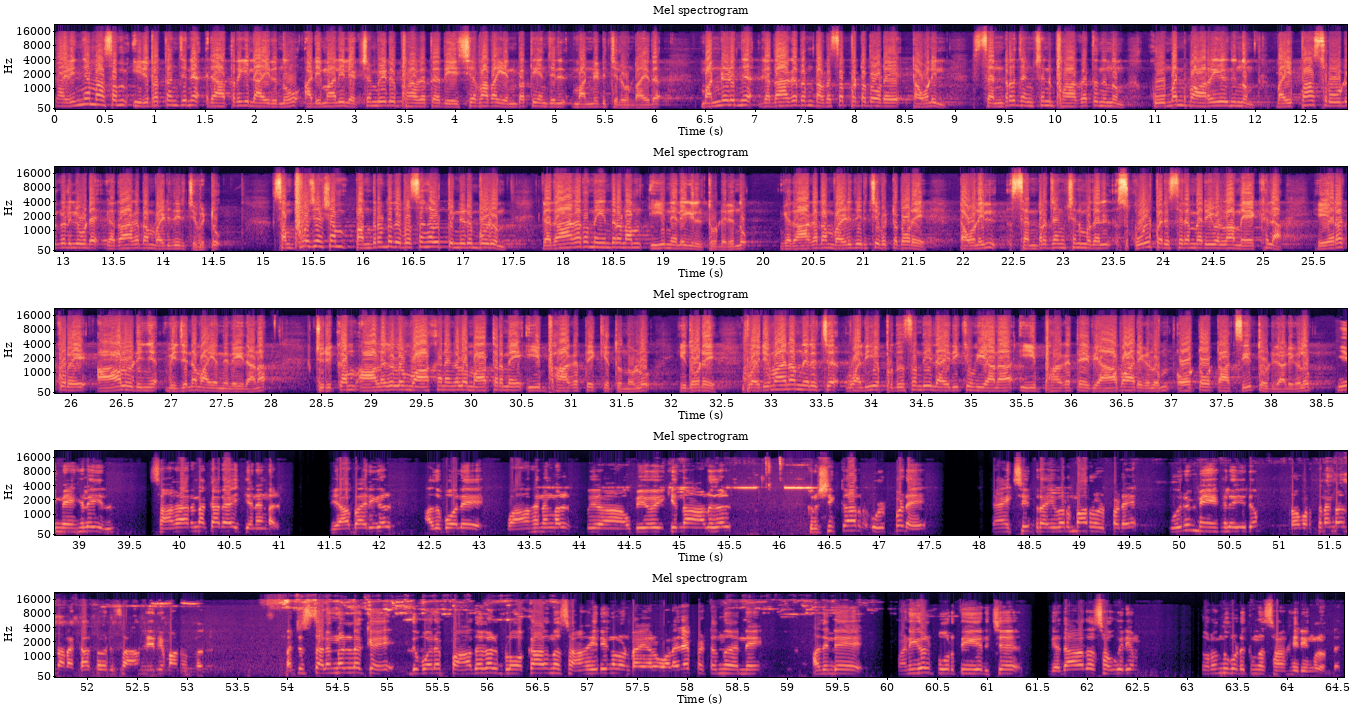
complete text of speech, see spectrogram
കഴിഞ്ഞ മാസം ഇരുപത്തഞ്ചിന് രാത്രിയിലായിരുന്നു അടിമാലി ലക്ഷംവീട് ഭാഗത്ത് ദേശീയപാത എൺപത്തിയഞ്ചിൽ മണ്ണിടിച്ചിലുണ്ടായത്. മണ്ണിടിഞ്ഞ് ഗതാഗതം തടസ്സപ്പെട്ടതോടെ ടൗണിൽ സെൻട്രൽ ജംഗ്ഷൻ ഭാഗത്തു നിന്നും കൂമ്പൻ പാറയിൽ നിന്നും ബൈപ്പാസ് റോഡുകളിലൂടെ ഗതാഗതം വഴിതിരിച്ചുവിട്ടു. സംഭവശേഷം പന്ത്രണ്ട് ദിവസങ്ങൾ പിന്നിടുമ്പോഴും ഗതാഗത നിയന്ത്രണം ഈ നിലയിൽ തുടരുന്നു. ഗതാഗതം വഴിതിരിച്ചു വിട്ടതോടെ ടൗണിൽ സെൻട്രൽ ജംഗ്ഷൻ മുതൽ സ്കൂൾ പരിസരം വരെയുള്ള മേഖല ഏറെക്കുറെ ആളൊഴിഞ്ഞ് വിജനമായ നിലയിലാണ്. ചുരുക്കം ആളുകളും വാഹനങ്ങളും മാത്രമേ ഈ ഭാഗത്തേക്ക് എത്തുന്നുള്ളൂ. ഇതോടെ വരുമാനം നിലച്ച് വലിയ പ്രതിസന്ധിയിലായിരിക്കുകയാണ് ഈ ഭാഗത്തെ വ്യാപാരികളും ഓട്ടോ ടാക്സി തൊഴിലാളികളും. ഈ മേഖലയിൽ സാധാരണക്കാരായ ജനങ്ങൾ വ്യാപാരികൾ അതുപോലെ വാഹനങ്ങൾ ഉപയോഗിക്കുന്ന ആളുകൾ കൃഷിക്കാർ ഉൾപ്പെടെ ടാക്സി ഡ്രൈവർമാർ ഉൾപ്പെടെ ഒരു മേഖലയിലും പ്രവർത്തനങ്ങൾ നടക്കാത്ത ഒരു സാഹചര്യമാണുള്ളത്. മറ്റു സ്ഥലങ്ങളിലൊക്കെ ഇതുപോലെ പാതകൾ ബ്ലോക്കാകുന്ന സാഹചര്യങ്ങൾ ഉണ്ടായാൽ വളരെ പെട്ടെന്ന് തന്നെ അതിന്റെ പണികൾ പൂർത്തീകരിച്ച് ഗതാഗത സൗകര്യം തുറന്നു കൊടുക്കുന്ന സാഹചര്യങ്ങളുണ്ട്.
